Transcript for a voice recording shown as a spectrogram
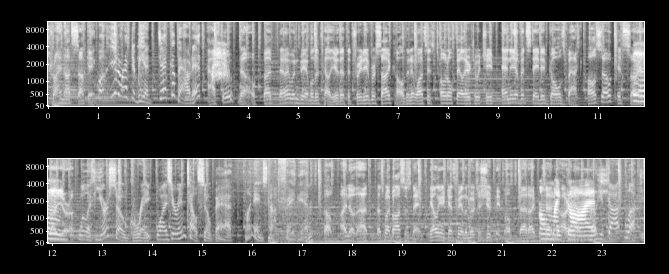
try not sucking. Well, you don't have to be a dick about it. Have to? No. But then I wouldn't be able to tell you that the Treaty of Versailles called and it wants its total failure to achieve any of its stated goals back. Also, it's sorry about hmm. Europe. Well, if you're so great, why is your intel so bad? My name's not Fabian. Oh, I know that. That's my boss's name. Yelling it gets me in the mood to shoot people. That I oh pretend Oh my god. Well, you got lucky.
